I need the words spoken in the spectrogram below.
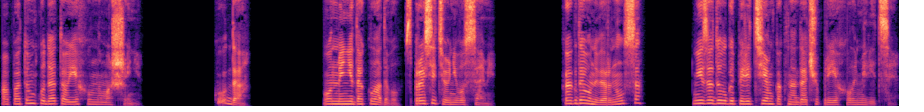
а потом куда-то уехал на машине. «Куда?» Он мне не докладывал, спросите у него сами. Когда он вернулся? Незадолго перед тем, как на дачу приехала милиция.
